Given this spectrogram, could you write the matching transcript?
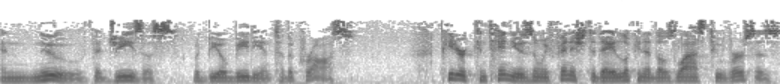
and knew that Jesus would be obedient to the cross. Peter continues, and we finish today looking at those last two verses.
